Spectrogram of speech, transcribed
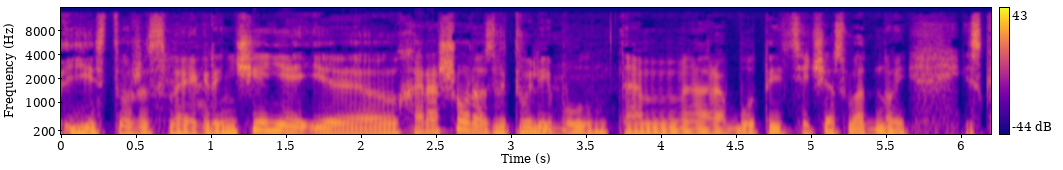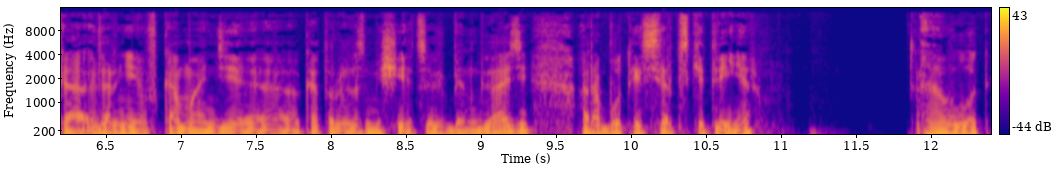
есть тоже свои ограничения. И э, хорошо развит волейбол. Там работает сейчас в одной, из, вернее, в команде, э, которая размещается в Бенгази, работает сербский тренер. Вот.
